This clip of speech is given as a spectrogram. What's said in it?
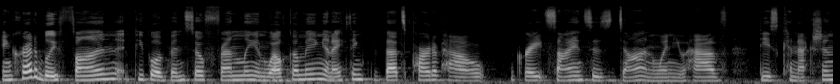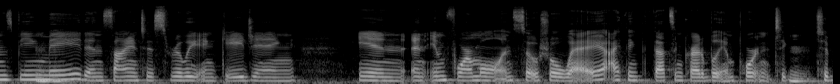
incredibly fun. People have been so friendly and welcoming, and I think that that's part of how great science is done when you have these connections being mm-hmm. made and scientists really engaging in an informal and social way. I think that that's incredibly important to, mm. to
